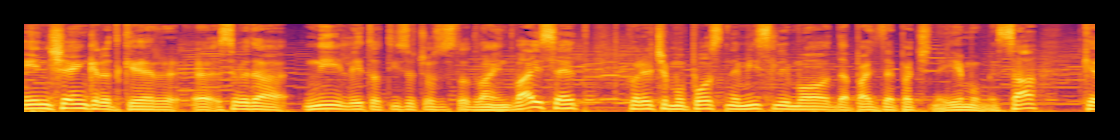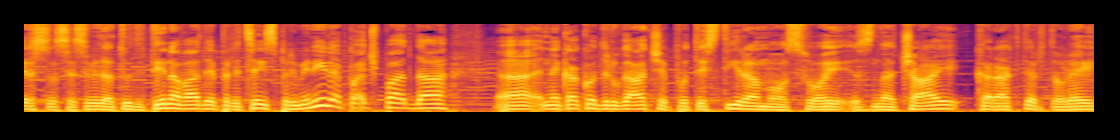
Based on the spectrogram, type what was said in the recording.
In še enkrat, ker eh, seveda ni leto 1822, ko rečemo post, ne mislimo, da pač zdaj pač ne jemo mesa, ker so se seveda tudi te navade precej spremenile, pač pa da eh, nekako drugače potestiramo svoj značaj, karakter, torej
